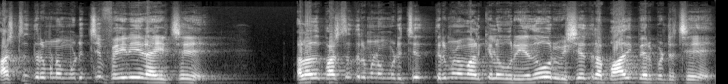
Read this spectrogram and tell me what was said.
ஃபஸ்ட்டு திருமணம் முடித்து ஃபெயிலியர் ஆயிடுச்சு. அல்லது ஃபஸ்ட்டு திருமணம் முடித்து திருமண வாழ்க்கையில் ஒரு ஏதோ ஒரு விஷயத்தில் பாதிப்பு ஏற்பட்டுச்சு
